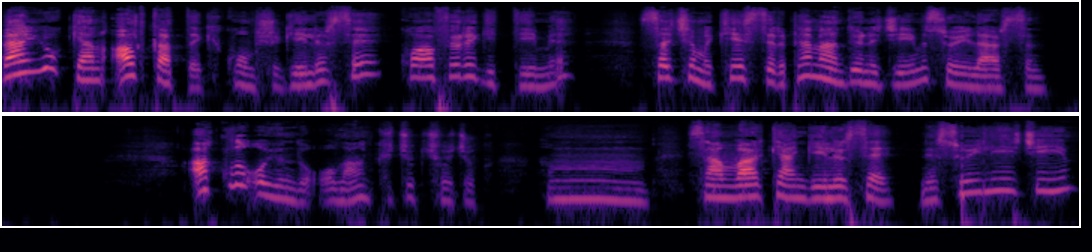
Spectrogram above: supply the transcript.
Ben yokken alt kattaki komşu gelirse kuaföre gittiğimi, saçımı kestirip hemen döneceğimi söylersin. Aklı oyunda olan küçük çocuk, hmm, sen varken gelirse ne söyleyeceğim?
